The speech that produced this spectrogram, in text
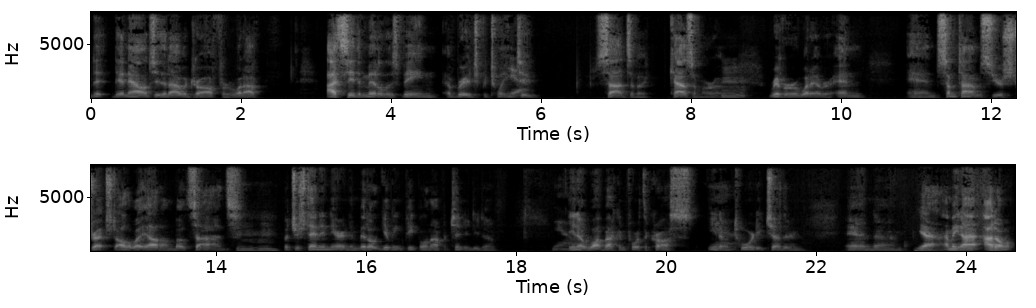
the the analogy that I would draw for what I I see the middle as being a bridge between Yeah. two sides of a chasm or a Mm, river or whatever, and and sometimes you're stretched all the way out on both sides, mhm. but you're standing there in the middle, giving people an opportunity to yeah you know walk back and forth across you know toward each other and and um, yeah, I mean I I don't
